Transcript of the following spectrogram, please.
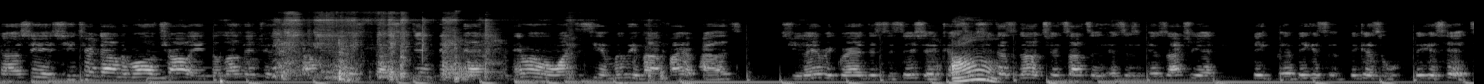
Uh, she, she turned down the role of Charlie, the love interest of Tom Cruise, because she didn't think that anyone would want to see a movie about fire pilots she later regretted this decision because oh. she doesn't know. Turns out it's, it's actually a big, a biggest, biggest, biggest hit.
